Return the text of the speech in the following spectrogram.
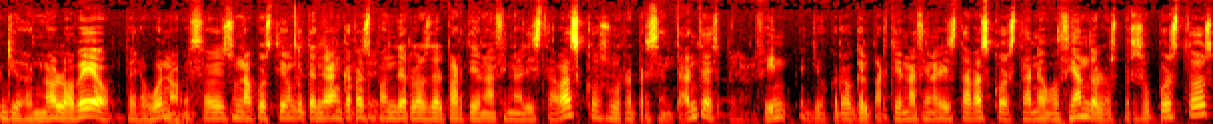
Yo no lo veo, pero bueno, eso es una cuestión que tendrán que responder los del Partido Nacionalista Vasco, sus representantes. Pero en fin, yo creo que el Partido Nacionalista Vasco está negociando los presupuestos.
